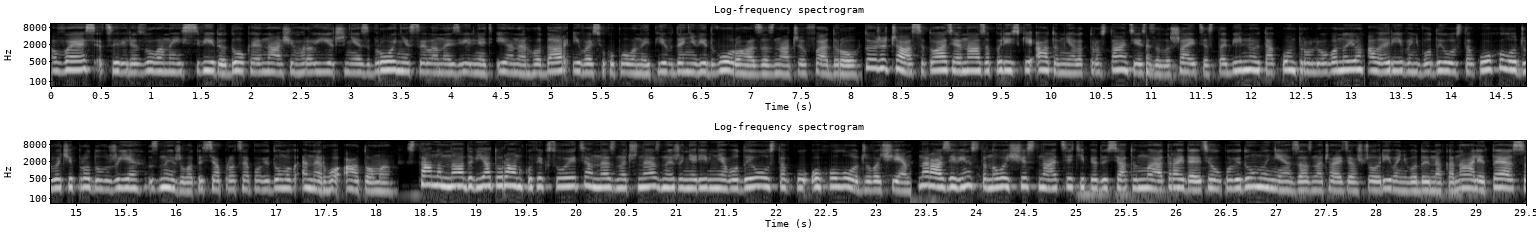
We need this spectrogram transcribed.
Весь цивілізований світ, доки наші героїчні збройні сили не звільнять і Енергодар, і весь окупований південь від ворога, зазначив Федоров. В той же час ситуація на Запорізькій атомній електростанції залишається стабільною та контрольованою, але рівень води у ставку охолоджувачі продовжує знижуватися. Про це повідомив енергоатом. Станом на 9 ранку фіксується незначне зниження рівня води у ставку охолоджувачі. Наразі він становить 16,50 метра. Йдеться у повідомленні. Зазначається, що рівень води на каналі ТЕС,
